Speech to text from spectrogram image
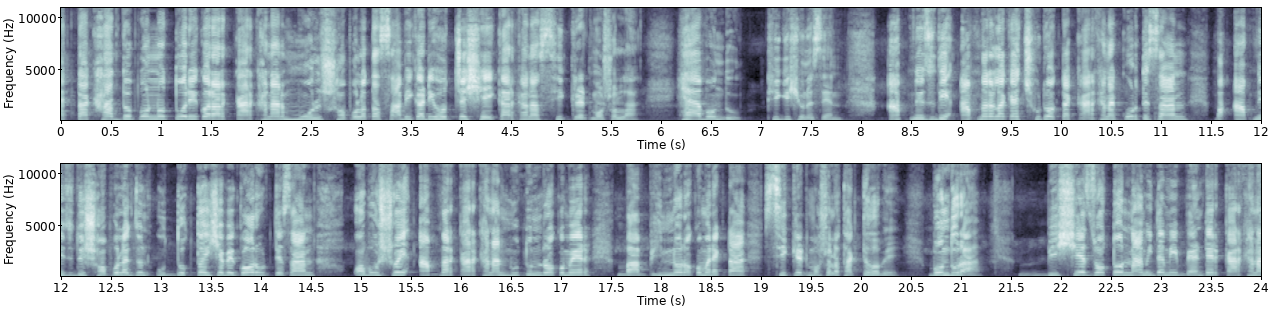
একটা খাদ্যপণ্য তৈরি করার কারখানার মূল সফলতা চাবিকাঠি হচ্ছে সেই কারখানার সিক্রেট মশলা। হ্যাঁ বন্ধু, ঠিকই শুনেছেন। আপনি যদি আপনার এলাকায় ছোট একটা কারখানা করতে চান বা আপনি যদি সফল একজন উদ্যোক্তা হিসেবে গড় উঠতে চান, অবশ্যই আপনার কারখানা নতুন রকমের বা ভিন্ন রকমের একটা সিক্রেট মশলা থাকতে হবে। বন্ধুরা, বিশ্বে যত নামি দামি ব্র্যান্ডের কারখানা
